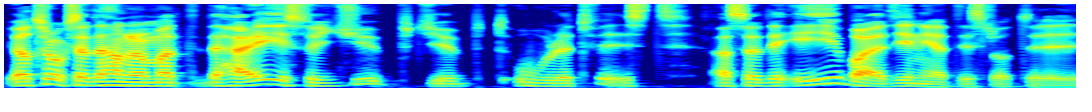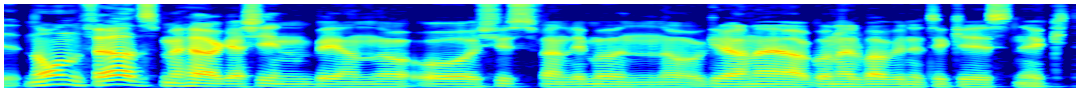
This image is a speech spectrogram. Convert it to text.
Jag tror också att det handlar om att det här är så djupt, djupt orättvist. Alltså det är ju bara ett genetiskt lotteri. Någon föds med höga kindben och, och kyssvänlig mun och gröna ögon eller vad vi nu tycker är snyggt.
